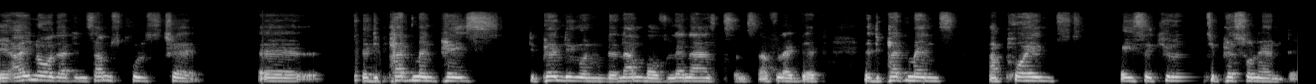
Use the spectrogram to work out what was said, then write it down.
uh, I know that in some schools, Chair, uh, the department pays depending on the number of learners and stuff like that, the departments appoint a security personnel there.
